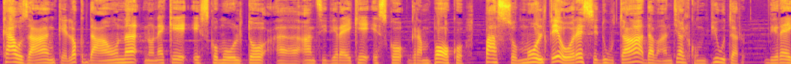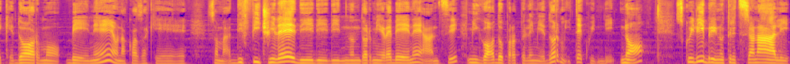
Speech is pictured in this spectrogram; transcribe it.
causa anche lockdown, non è che esco molto, eh, anzi direi che esco gran poco. Passo molte ore seduta davanti al computer, direi che dormo bene, è una cosa che insomma difficile di, di, di, non dormire bene, anzi mi godo proprio le mie dormite, quindi no. Squilibri nutrizionali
